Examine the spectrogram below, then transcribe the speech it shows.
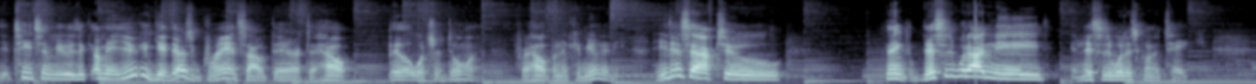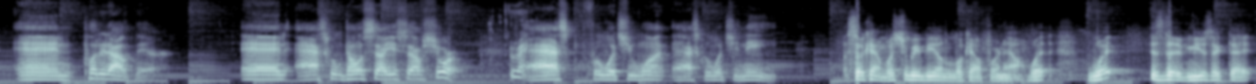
You're teaching music. I mean, you could get there's grants out there to help build what you're doing for helping the community. You just have to think this is what I need and this is what it's going to take, and put it out there, and ask. Don't sell yourself short. Right. Ask for what you want. Ask for what you need. So Ken, what should we be on the lookout for now? What what is the music that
